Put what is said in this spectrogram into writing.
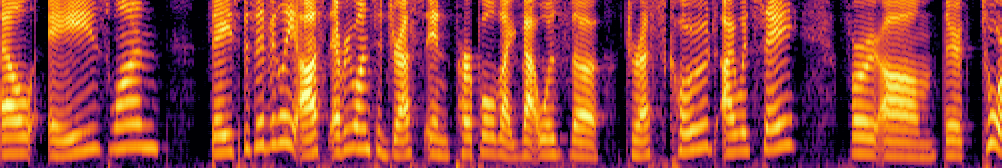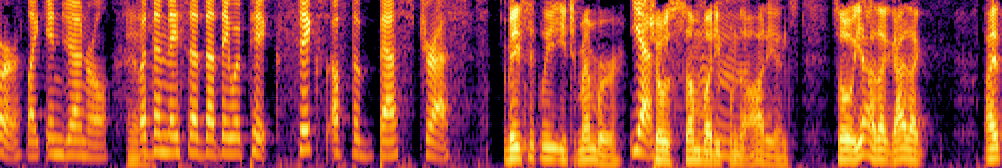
LA's one, they specifically asked everyone to dress in purple, like that was the dress code, I would say, for um their tour, like in general. Yeah. But then they said that they would pick six of the best dressed. Basically, each member Yes. Mm-hmm. chose somebody from the audience. So yeah, that guy that I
